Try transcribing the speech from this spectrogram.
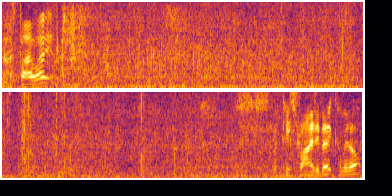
Nice byway. Slippy slidey bit coming up.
